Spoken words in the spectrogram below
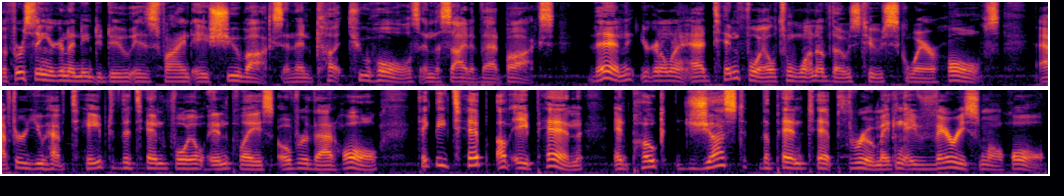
The first thing you're going to need to do is find a shoebox and then cut two holes in the side of that box. Then you're going to want to add tinfoil to one of those two square holes. After you have taped the tinfoil in place over that hole, take the tip of a pen and poke just the pen tip through, making a very small hole.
